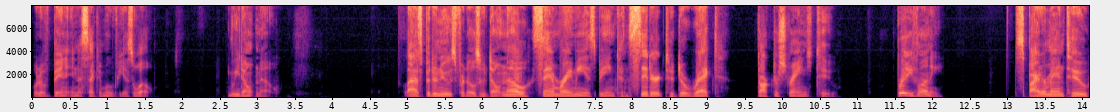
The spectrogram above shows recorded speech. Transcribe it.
would have been in the second movie as well. We don't know. Last bit of news for those who don't know sam raimi is being considered to direct doctor strange 2 pretty funny. Spider Man 2,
